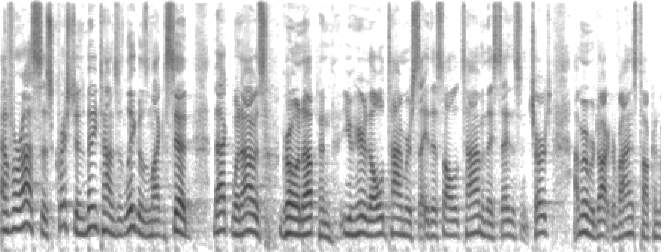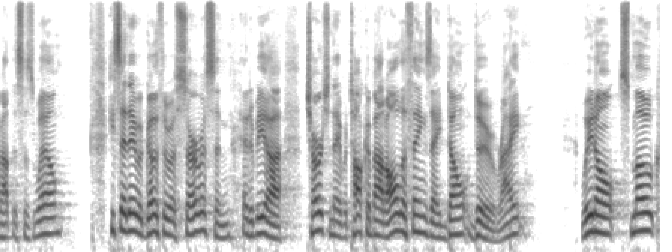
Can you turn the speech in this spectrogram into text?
And for us as Christians, many times with legalism, like I said, back when I was growing up, and you hear the old timers say this all the time, and they say this in church. I remember Dr. Vines talking about this as well. He said they would go through a service, and it'd be a church, and they would talk about all the things they don't do, right? We don't smoke,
